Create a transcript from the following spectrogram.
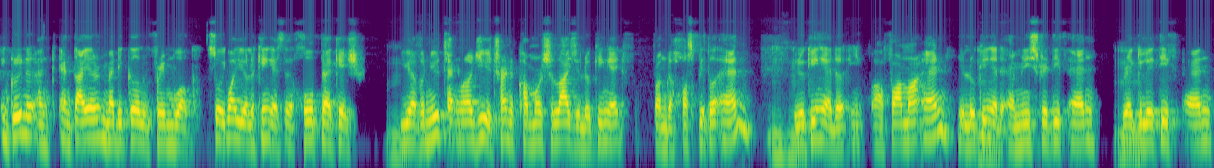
including an entire medical framework. So what you're looking at is the whole package. Mm. You have a new technology you're trying to commercialize. You're looking at from the hospital end. Mm-hmm. You're looking at the uh, pharma end. You're looking mm. at the administrative end, mm. regulative end,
